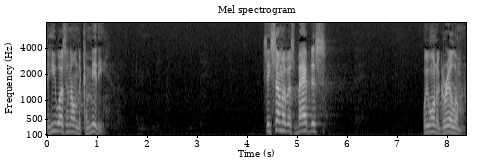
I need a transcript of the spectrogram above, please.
See, he wasn't on the committee. See, some of us Baptists, we want to grill them.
